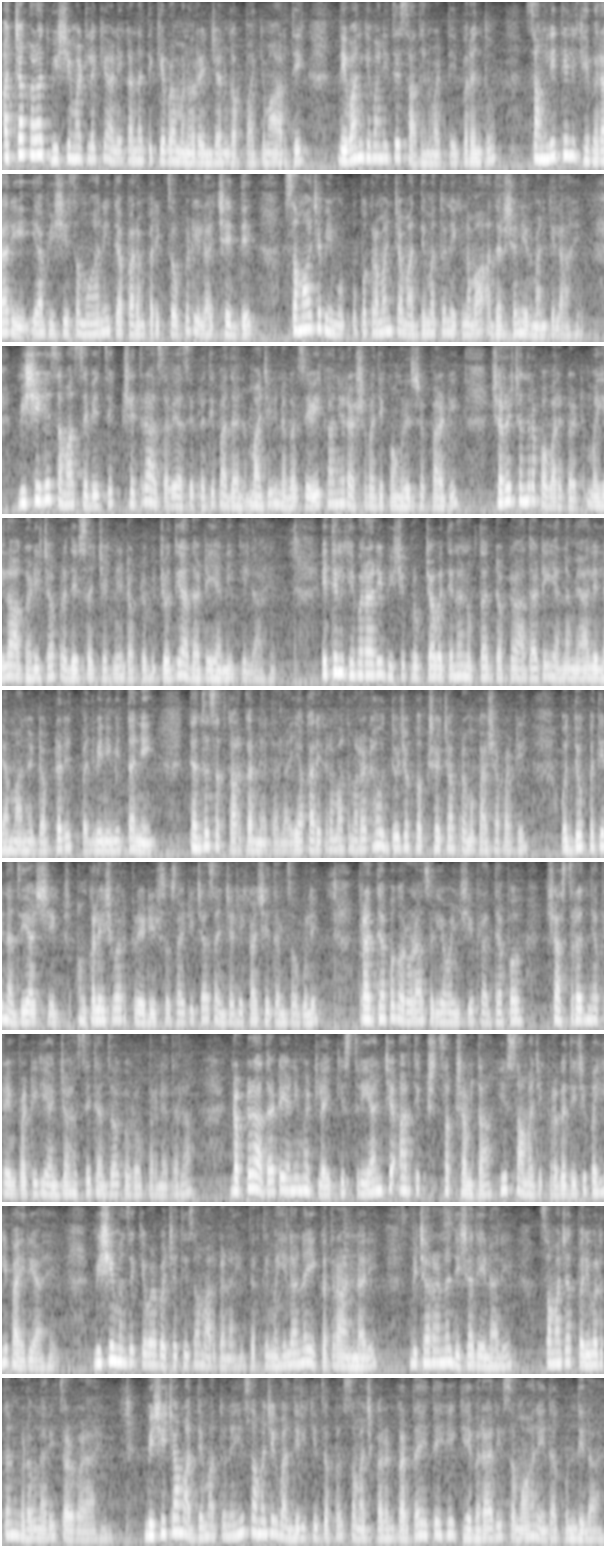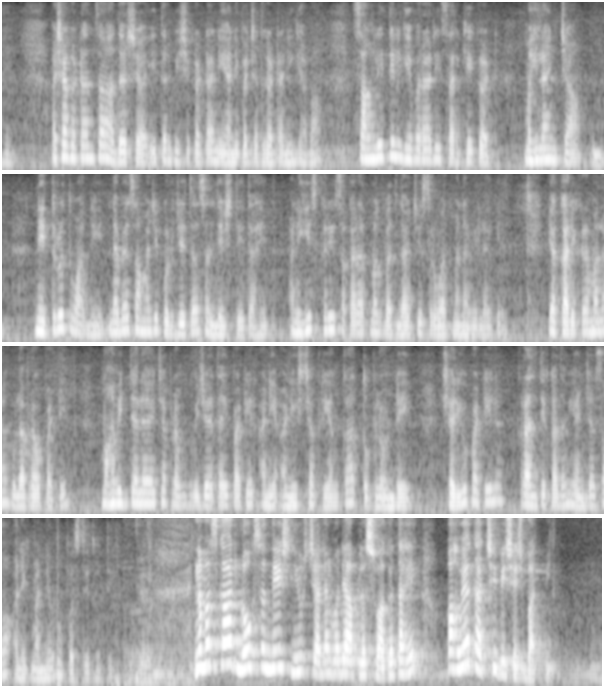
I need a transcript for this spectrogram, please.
आजच्या काळात भिशी म्हटलं की अनेकांना ती केवळ मनोरंजन गप्पा किंवा आर्थिक देवाणघेवाणीचे साधन वाटते. परंतु सांगलीतील घेभरारी या भिशी समूहाने त्या पारंपरिक चौकटीला छेद देत समाजभिमुख उपक्रमांच्या माध्यमातून एक नवा आदर्श निर्माण केला आहे. भिशी हे समाजसेवेचे क्षेत्र असावे असे प्रतिपादन माजी नगरसेविका आणि राष्ट्रवादी काँग्रेसच्या पार्टी शरदचंद्र पवार गट महिला आघाडीच्या प्रदेश सरचिटणीस डॉक्टर ज्योती आदाटे यांनी केलं आहे. येथील घेबरारी भिशी ग्रुपच्या वतीनं नुकताच डॉक्टर आदाटे यांना मिळालेल्या मानद डॉक्टरेट पदवीनिमित्ताने त्यांचा सत्कार करण्यात आला. या कार्यक्रमात मराठा उद्योजक कक्षाच्या प्रमुख आशा पाटील उद्योगपती नझिया शेख अंकलेश्वर क्रेडिट सोसायटीच्या संचालिका शीतल चौगुले प्राध्यापक अरुणा सूर्यवंशी प्राध्यापक शास्त्रज्ञ प्रेम पाटील यांच्या हस्ते त्यांचा गौरव करण्यात आला. डॉक्टर आदाटे यांनी म्हटलंय की स्त्रियांची आर्थिक सक्षमता ही सामाजिक प्रगतीची पहिली पायरी आहे. भिशी म्हणजे केवळ बचतीचा मार्ग नाही तर ती महिलांना एकत्र आणणारी विचारांना दिशा देणारी समाजात परिवर्तन घडवणारी चळवळ आहे. भिशीच्या माध्यमातूनही सामाजिक बांधिलकी जपत समाजकारण करता येते हे घेभरारी समूहाने दाखवून दिलं आहे. अशा गटांचा आदर्श इतर भिशी गटांनी आणि बचत गटांनी घ्यावा. सांगलीतील घेभरारीसारखे गट महिलांच्या नेतृत्वाने नव्या सामाजिक ऊर्जेचा संदेश देत आहेत आणि हीच खरी सकारात्मक बदलाची सुरुवात म्हणावी लागेल. या कार्यक्रमाला गुलाबराव पाटील महाविद्यालयाच्या प्रमुख विजयताई पाटील आणि अनिशच्या प्रियंका तुपलोंढे शरयू पाटील क्रांती कदम यांच्यासह अनेक मान्यवर उपस्थित होते. नमस्कार लोकसंदेश न्यूज चॅनलमध्ये आपलं स्वागत आहे. पाहूयात आजची विशेष बातमी.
